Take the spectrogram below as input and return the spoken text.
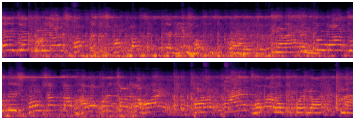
এই যে দুনিয়ায় সবকিছু সম্ভব একদিন দেবে। কিন্তু মা যদি সংসারটা ভালো করে চলতে হয় তাহলে কায়ে ঝগড়াঝাটি কইল হয়। মা।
